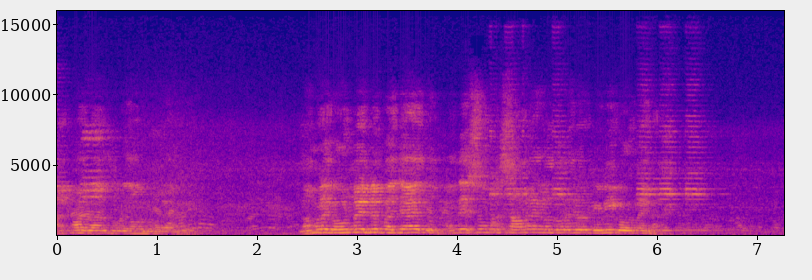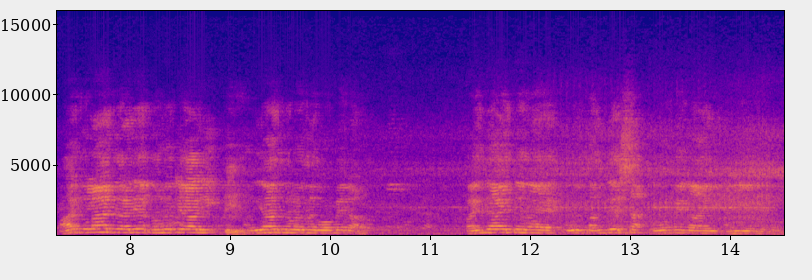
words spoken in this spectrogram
ആത്മാസ്ഥാനത്തോടെ നമുക്ക് പറയാൻ കഴിയും. നമ്മുടെ ഗവൺമെന്റും പഞ്ചായത്തും തദ്ദേശഭരണ സ്ഥാപനങ്ങൾ എന്ന് പറഞ്ഞ മിനി ഗവൺമെന്റാണ്. ആയിരത്തി തൊള്ളായിരത്തി അധികം തൊണ്ണൂറ്റിയാറിൽ അധികാരത്തിൽ വരുന്ന ഗവൺമെന്റാണ്. പഞ്ചായത്തിനെ ഒരു തദ്ദേശ ഗവൺമെന്റായി അംഗീകരിക്കുന്നത്.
